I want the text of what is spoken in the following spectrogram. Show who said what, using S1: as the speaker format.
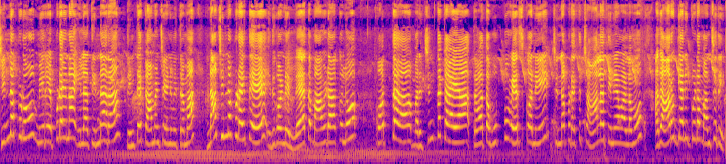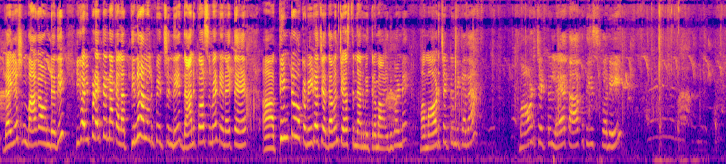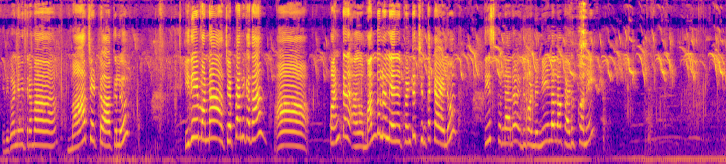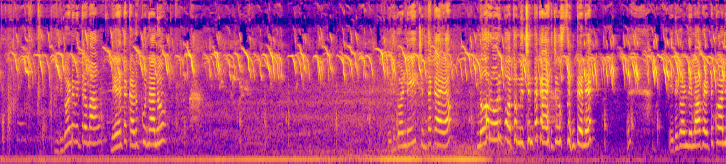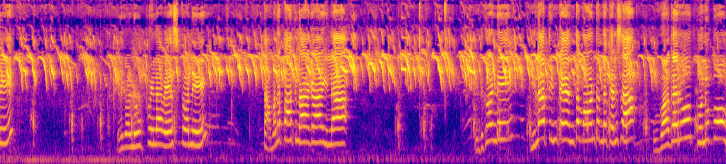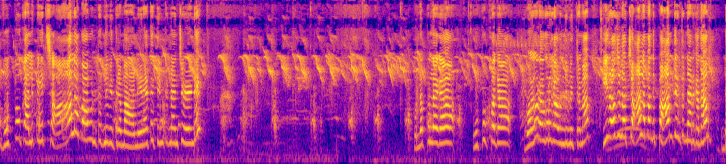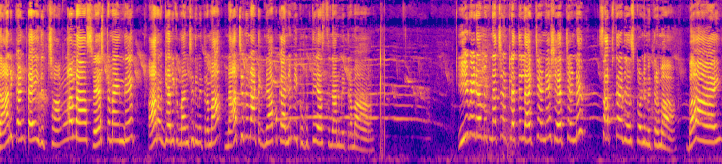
S1: చిన్నప్పుడు మీరు ఎప్పుడైనా ఇలా తిన్నారా? తింటే కామెంట్ చేయండి మిత్రమా. నా చిన్నప్పుడు అయితే ఇదిగోండి లేత మామిడాకులు కొత్త మరి చింతకాయ తర్వాత ఉప్పు వేసుకొని చిన్నప్పుడు అయితే చాలా తినేవాళ్ళము. అది ఆరోగ్యానికి కూడా మంచిది. డైజెషన్ బాగా ఉండేది. ఇక ఇప్పుడైతే నాకు అలా తినాలనిపించింది. దానికోసమే నేనైతే తింటూ ఒక వీడియో చేద్దామని చేస్తున్నాను మిత్రమా. ఇదిగోండి మా మామిడి చెట్టు ఉంది కదా. మామిడి చెట్టు లేత ఆకు తీసుకొని ఇదిగోండి మిత్రమా మా చెట్టు ఆకులు. ఇది మొన్న చెప్పాను కదా ఆ పంట మందులు లేనటువంటి చింతకాయలు తీసుకున్నాను. ఇదిగోండి నీళ్ళలో కడుక్కొని. ఇదిగోండి మిత్రమా నేనైతే కడుక్కున్నాను. ఇదిగోండి చింతకాయ. నోరు ఊరిపోతుంది చింతకాయ చూస్తుంటేనే. ఇదిగోండి ఇలా పెట్టుకొని ఇదిగోండి ఉప్పు ఇలా వేసుకొని తమలపాకులాగా ఇలా ఇదిగోండి ఇలా తింటే ఎంత బాగుంటుందో తెలుసా? వగరు పులుపు ఉప్పు కలిపి చాలా బాగుంటుంది మిత్రమా. నేనైతే తింటున్నాను చూడండి. పుల్ల పుల్లగా ఉప్పుగా ఒగరొగరుగా ఉంది మిత్రమా. ఈ రోజుల్లో చాలా మంది పాలు తింటున్నారు కదా. దానికంటే ఇది చాలా శ్రేష్టమైంది. ఆరోగ్యానికి మంచిది మిత్రమా? నా చిన్ననాటి జ్ఞాపకాన్ని మీకు గుర్తు చేస్తున్నాను మిత్రమా. ఈ వీడియో మీకు నచ్చినట్లయితే లైక్ చేయండి షేర్ చేయండి సబ్స్క్రైబ్ చేసుకోండి మిత్రమా. బాయ్.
